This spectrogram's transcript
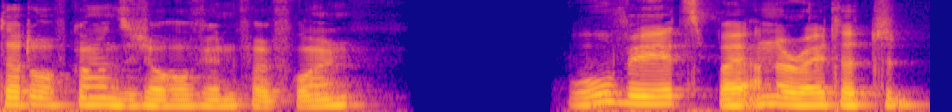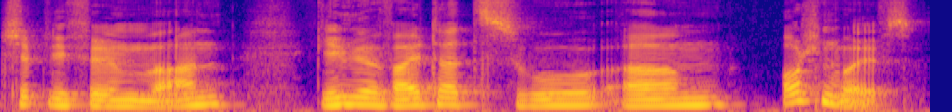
darauf kann man sich auch auf jeden Fall freuen. Wo wir jetzt bei underrated Ghibli-Filmen waren, gehen wir weiter zu ähm, Ocean Waves.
